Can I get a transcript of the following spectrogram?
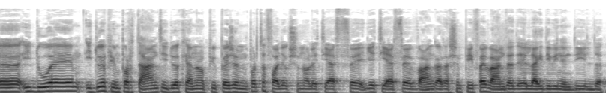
Uh, i, due, i, due, più importanti, i due che hanno più peso nel mio portafoglio, che sono l'ETF, gli ETF Vanguard SP 500 e Like Dividend Yield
